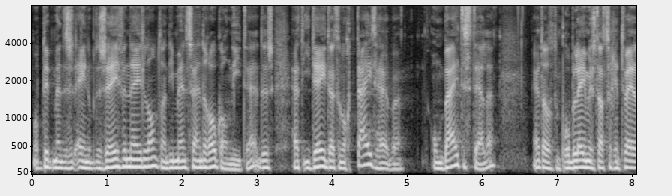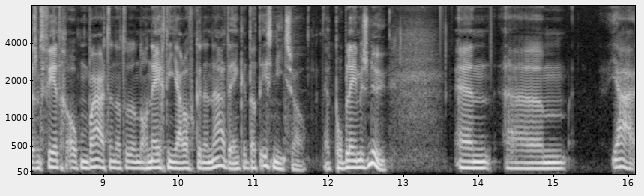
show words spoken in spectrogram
Op dit moment is het 1 op de 7 in Nederland. Nou, die mensen zijn er ook al niet. Hè? Dus het idee dat we nog tijd hebben om bij te stellen, dat het een probleem is dat zich in 2040 openbaart en dat we er nog 19 jaar over kunnen nadenken, dat is niet zo. Het probleem is nu. En um, ja,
